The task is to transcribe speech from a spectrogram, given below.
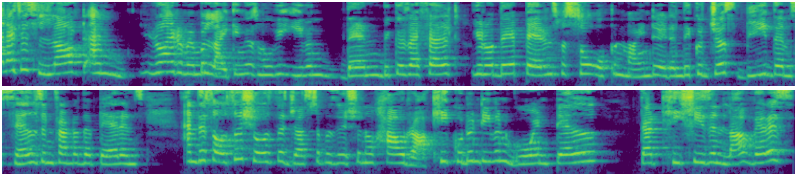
And I just loved and you know, I remember liking this movie even then because I felt, you know, their parents were so open-minded and they could just be themselves in front of their parents. And this also shows the juxtaposition of how Rakhi couldn't even go and tell that he, she's in love, whereas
